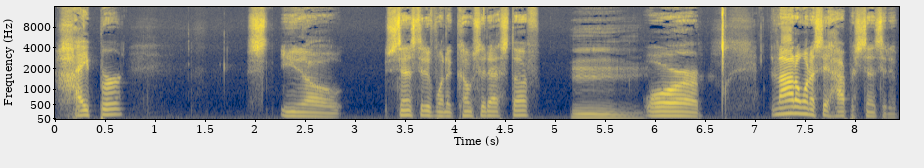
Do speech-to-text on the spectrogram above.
hyper you know sensitive when it comes to that stuff? Hmm. Or and I don't want to say hypersensitive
